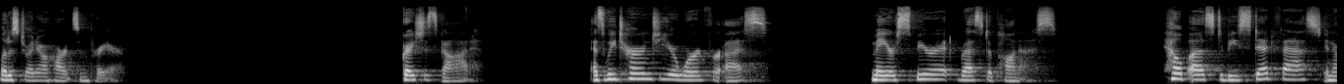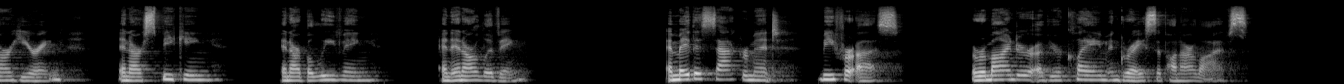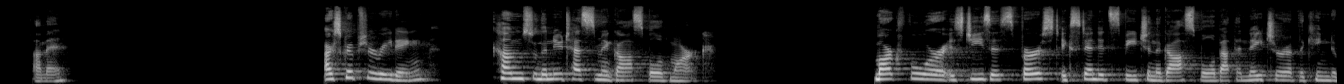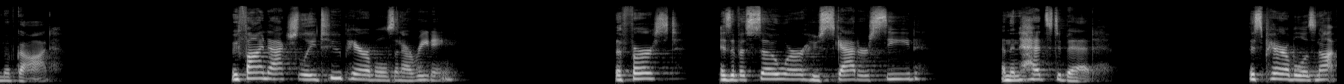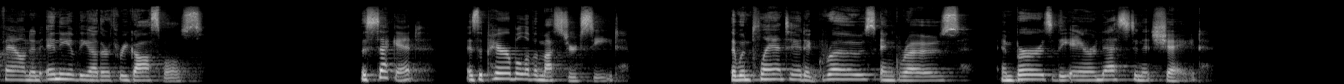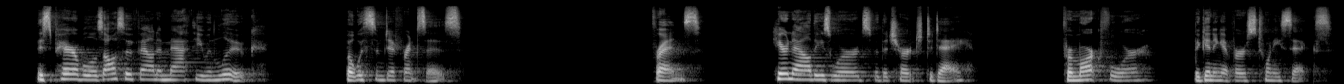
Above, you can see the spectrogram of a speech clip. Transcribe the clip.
Let us join our hearts in prayer. Gracious God, as we turn to your word for us, may your Spirit rest upon us. Help us to be steadfast in our hearing, in our speaking, in our believing, and in our living. And may this sacrament be for us a reminder of your claim and grace upon our lives. Amen. Our scripture reading comes from the New Testament Gospel of Mark. Mark 4 is Jesus' first extended speech in the Gospel about the nature of the kingdom of God. We find actually two parables in our reading. The first is of a sower who scatters seed and then heads to bed. This parable is not found in any of the other three Gospels. The second is the parable of a mustard seed, that when planted, it grows and grows, and birds of the air nest in its shade. This parable is also found in Matthew and Luke, but with some differences. Friends, hear now these words for the church today. From Mark 4, beginning at verse 26.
